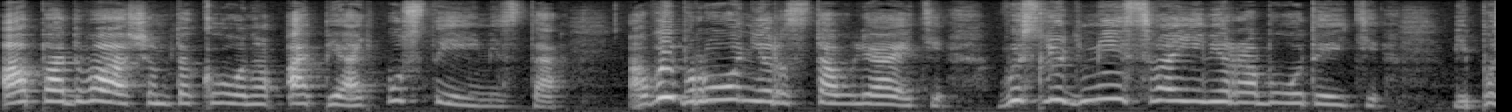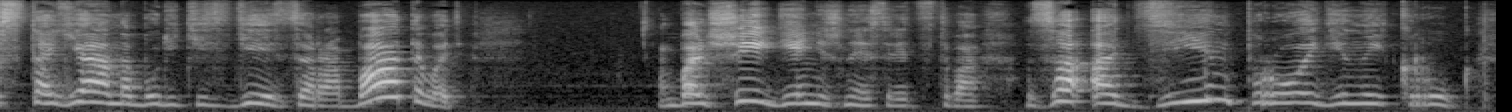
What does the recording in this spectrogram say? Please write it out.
а под вашим-то клоном опять пустые места. А вы брони расставляете, вы с людьми своими работаете. И постоянно будете здесь зарабатывать большие денежные средства за один пройденный круг –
